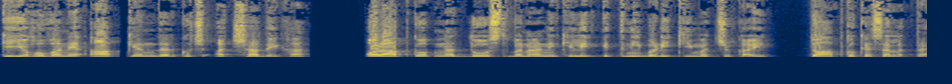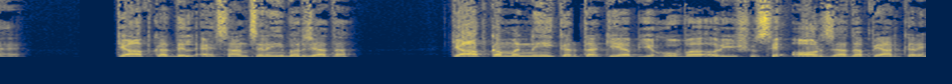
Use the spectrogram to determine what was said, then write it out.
कि यहोवा ने आपके अंदर कुछ अच्छा देखा और आपको अपना दोस्त बनाने के लिए इतनी बड़ी कीमत चुकाई तो आपको कैसा लगता है? क्या आपका दिल एहसान से नहीं भर जाता? क्या आपका मन नहीं करता कि आप यहोवा और यीशु से और ज़्यादा प्यार करें?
